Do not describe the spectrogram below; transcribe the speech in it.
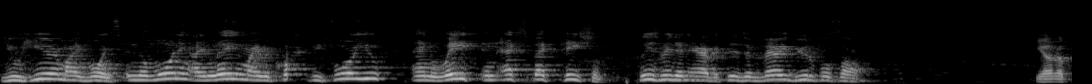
you hear my voice. In the morning, I lay my request before you and wait in expectation. Please read it in Arabic. This is a very beautiful song. يا رب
